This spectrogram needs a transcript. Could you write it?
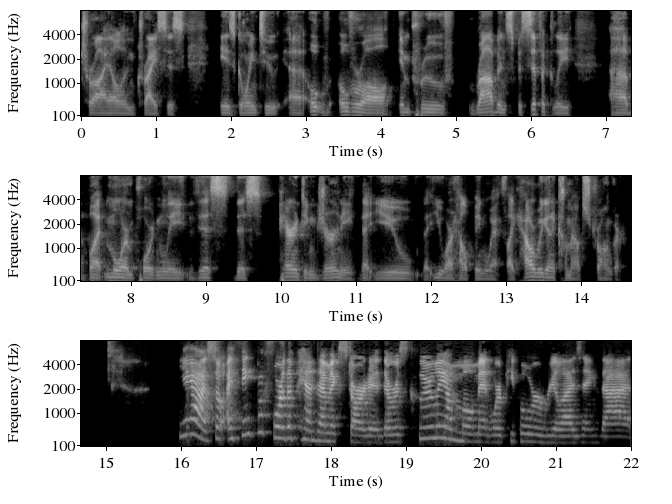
trial and crisis is going to uh, overall improve Robin specifically, uh, but more importantly, this this parenting journey that you that you are helping with. Like, how are we going to come out stronger? Yeah, so I think before the pandemic started, there was clearly a moment where people were realizing that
